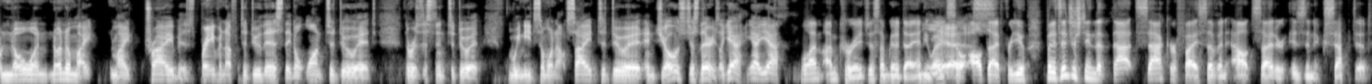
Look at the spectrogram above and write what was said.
No one, none of my my tribe is brave enough to do this. They don't want to do it. They're resistant to do it. We need someone outside to do it. And Joe's just there. He's like, yeah, yeah, yeah. Well i'm i'm courageous i'm going to die anyway so i'll die for you but it's interesting that that sacrifice of an outsider isn't accepted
